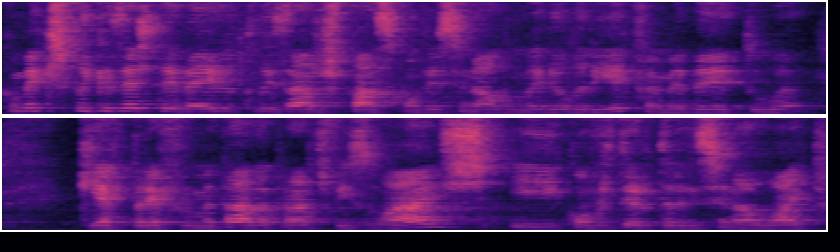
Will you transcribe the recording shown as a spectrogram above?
Como é que explicas esta ideia de utilizar o espaço convencional de uma galeria, que foi uma ideia tua, que é pré-formatada para artes visuais e converter o tradicional white,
